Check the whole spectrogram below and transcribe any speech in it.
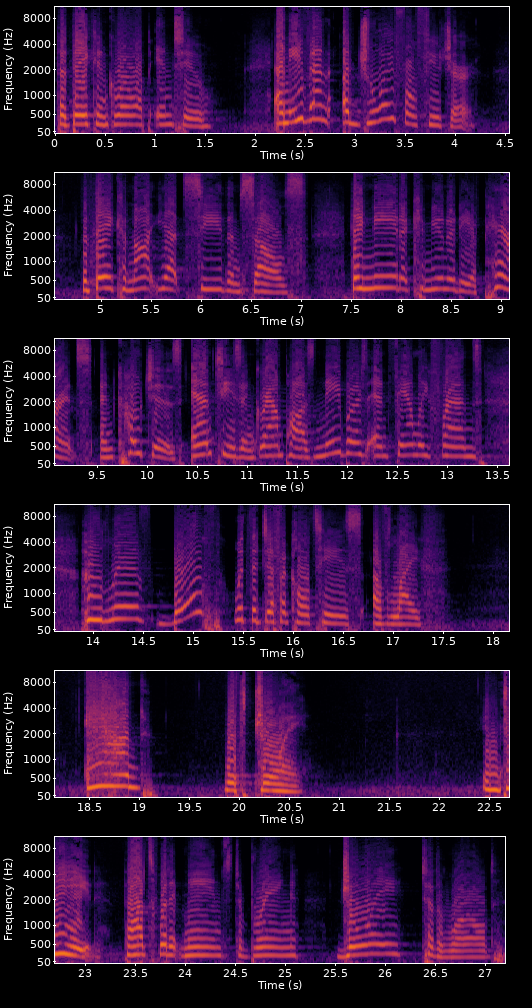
that they can grow up into, and even a joyful future that they cannot yet see themselves. They need a community of parents and coaches, aunties and grandpas, neighbors and family friends who live both with the difficulties of life and with joy. Indeed, that's what it means to bring joy to the world.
